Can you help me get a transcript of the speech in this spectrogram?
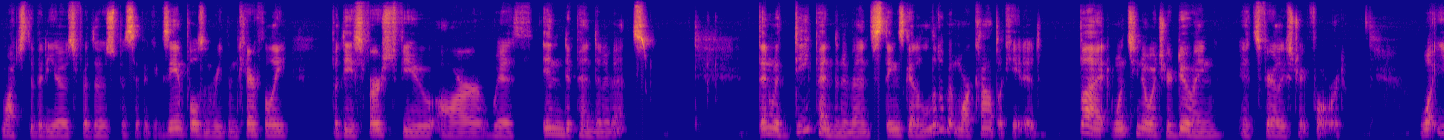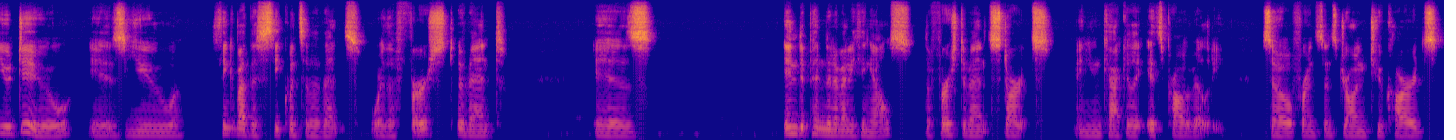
watch the videos for those specific examples and read them carefully, but these first few are with independent events. Then with dependent events, things get a little bit more complicated but once you know what you're doing, it's fairly straightforward. What you do is you think about this sequence of events where the first event is independent of anything else. The first event starts and you can calculate its probability. So for instance, drawing two cards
